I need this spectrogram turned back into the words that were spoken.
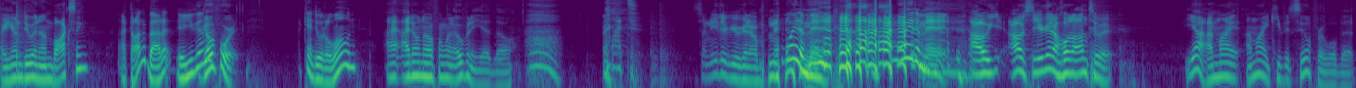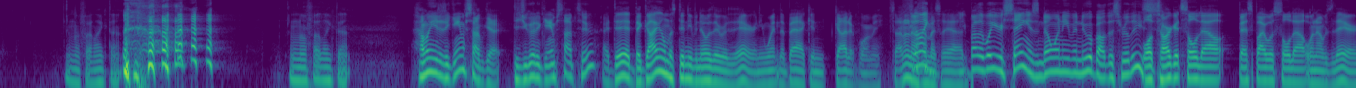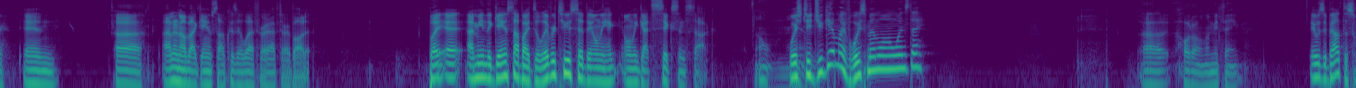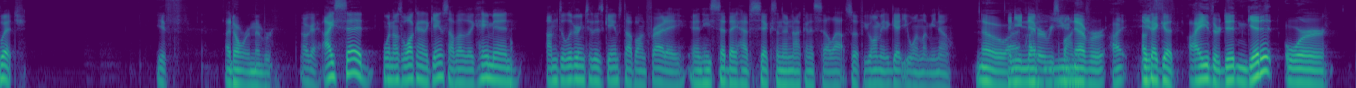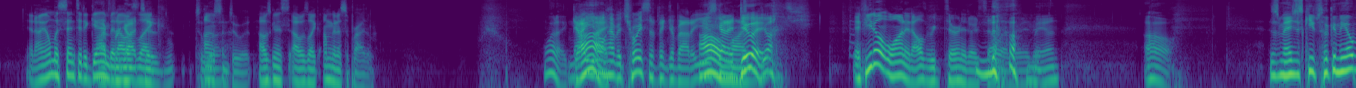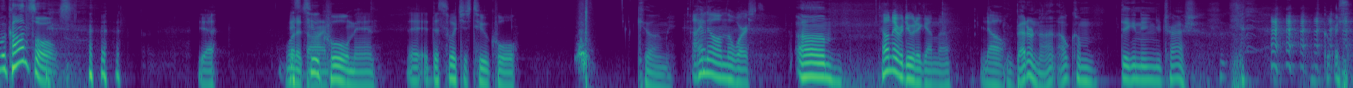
Are you going to do an unboxing? I thought about it. Are you gonna? Go for it. I can't do it alone. I, I don't know if I'm going to open it yet, though. What? So neither of you are gonna open it. Wait a minute. Wait a minute. oh, y- oh, so you're gonna hold on to it? Yeah, I might I might keep it sealed for a little bit. I don't know if I like that. I don't know if I like that. How many did a GameStop get? Did you go to GameStop too? I did. The guy almost didn't even know they were there, and he went in the back and got it for me. So I don't know how like much I had. By the way, you're saying is no one even knew about this release. Well, Target sold out. Best Buy was sold out when I was there, and uh, I don't know about GameStop because I left right after I bought it. But uh, I mean, the GameStop I delivered to said they only only got six in stock. Oh, Which did you get my voice memo on Wednesday? uh hold on, let me think. It was about the Switch. If I don't remember. Okay. I said when I was walking out of GameStop, I was like, "Hey man, I'm delivering to this GameStop on Friday," and he said they have six and they're not going to sell out. So if you want me to get you one, let me know. No, And I- you never I, You responded. never. I Okay, good. I either didn't get it or And I almost sent it again, I but I was like, to, to uh, listen to it. I was gonna, s- I was like, I'm gonna surprise him. What a Now guy! you don't have a choice to think about it. You oh just got to do it. gosh. If you don't want it, I'll return it or sell it. No, or anything. man. Oh, this man just keeps hooking me up with consoles. Yeah. What it's a too time. cool, man. It- the Switch is too cool. Killing me. I know I'm the worst. Um, He'll never do it again, though. No, better not. I'll come digging in your trash. of course.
